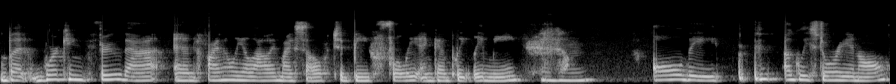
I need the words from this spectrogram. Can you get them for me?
but working through that and finally allowing myself to be fully and completely me. Mm-hmm. All the ugly story and all,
